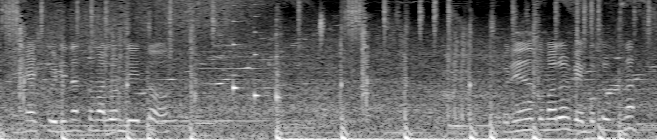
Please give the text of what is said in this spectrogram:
Ayan guys, pwede na tumalon dito. Pwede na tumalon kay busog na.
